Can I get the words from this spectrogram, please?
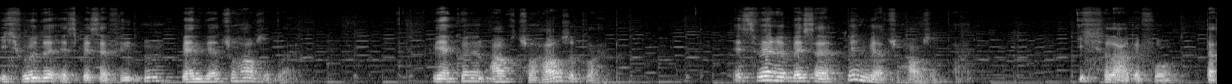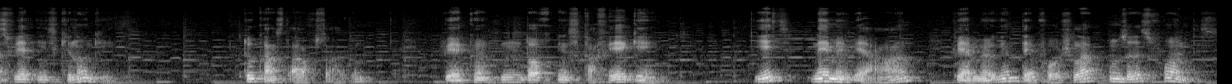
Ich würde es besser finden, wenn wir zu Hause bleiben. Wir können auch zu Hause bleiben. Es wäre besser, wenn wir zu Hause bleiben. Ich schlage vor, dass wir ins Kino gehen. Du kannst auch sagen, wir könnten doch ins Café gehen. Jetzt nehmen wir an, wir mögen den Vorschlag unseres Freundes.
